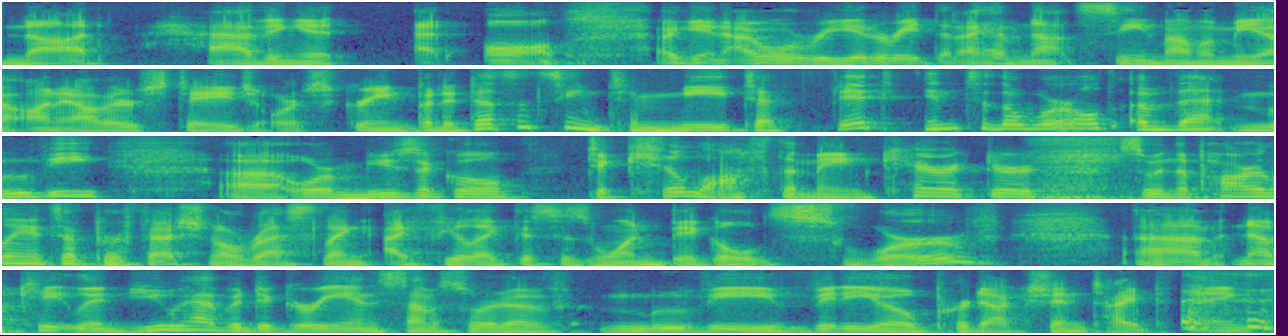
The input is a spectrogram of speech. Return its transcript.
not having it at all. Again, I will reiterate that I have not seen Mamma Mia on either stage or screen, but it doesn't seem to me to fit into the world of that movie uh, or musical to kill off the main character. So, in the parlance of professional wrestling, I feel like this is one big old swerve. Um, now, Caitlin, you have a degree in some sort of movie video production type thing,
